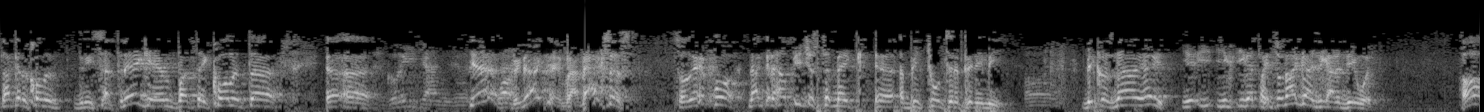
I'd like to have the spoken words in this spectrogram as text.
not going to call it Drisat Regel, but they call it, uh, uh, uh, yeah, exactly, we have access. So therefore, not going to help you just to make uh, a bitul to the Penimit. Because now, hey, you, you, you got the Hitzonah guys you got to deal with. Oh,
